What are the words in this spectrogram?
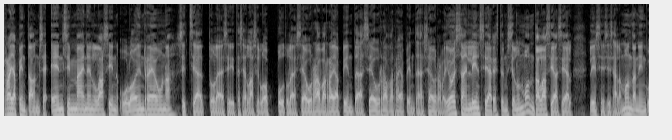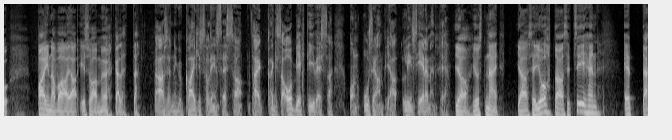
rajapinta on se ensimmäinen lasin uloin reuna, sitten sieltä tulee siitä se lasi loppuu, tulee seuraava rajapinta ja seuraava rajapinta ja seuraava. Joissain linssijärjestelmissä siellä on monta lasia siellä linssin sisällä, monta niin kuin painavaa ja isoa möhkälettä. Pääasiassa niin kaikissa linsseissä on, tai kaikissa objektiiveissa on useampia linssielementtejä. Joo, just näin. Ja se johtaa sitten siihen, että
